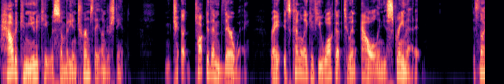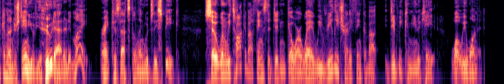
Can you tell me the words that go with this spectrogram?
how to communicate with somebody in terms they understand. Uh, Talk to them their way, right? It's kind of like if you walk up to an owl and you scream at it, it's not going to understand you. If you hoot at it, it might, right? Because that's the language they speak. So when we talk about things that didn't go our way, we really try to think about did we communicate what we wanted?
